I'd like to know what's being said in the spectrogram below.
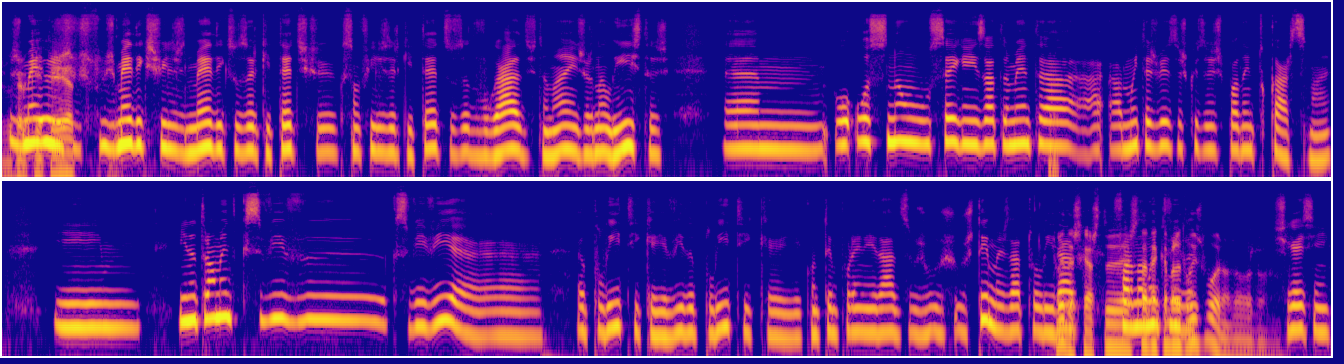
Os, os, os, os, médicos, filhos de médicos, os arquitetos, que, que, são filhos de arquitetos, os advogados também, jornalistas. Um, ou, ou, se não seguem exatamente, há, há, há muitas vezes as coisas podem tocar-se, não é? E, e naturalmente que se vive, que se vivia a, a, política e a vida política e a contemporaneidade, os, os, os temas da atualidade. Tu chegaste a estar na Câmara viva. de Lisboa, não, não? Cheguei sim,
